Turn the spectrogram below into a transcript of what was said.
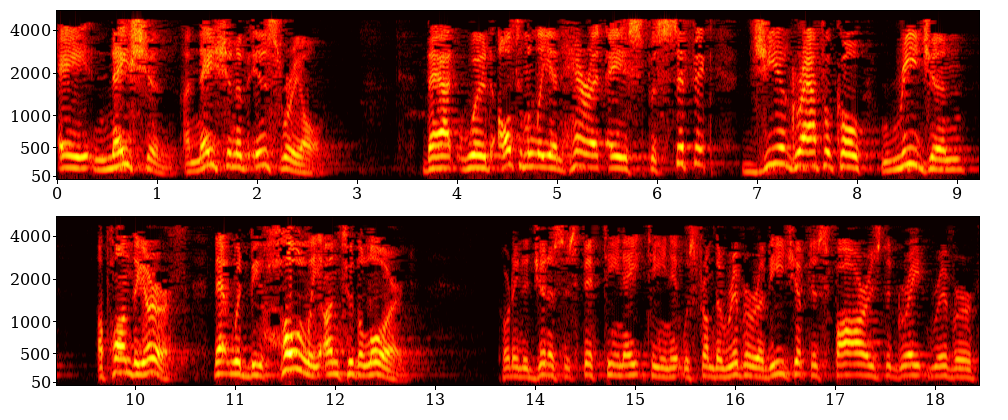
a nation, a nation of Israel, that would ultimately inherit a specific geographical region upon the earth that would be holy unto the Lord. According to Genesis 15:18, it was from the river of Egypt as far as the great river,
